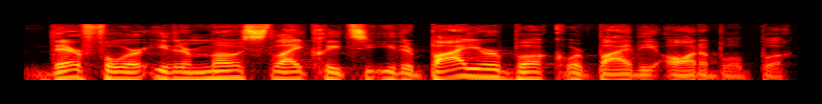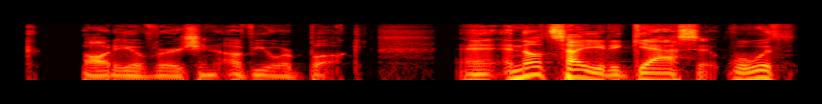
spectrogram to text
therefore either most likely to either buy your book or buy the audible book audio version of your book. And, and they'll tell you to gas it. Well with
